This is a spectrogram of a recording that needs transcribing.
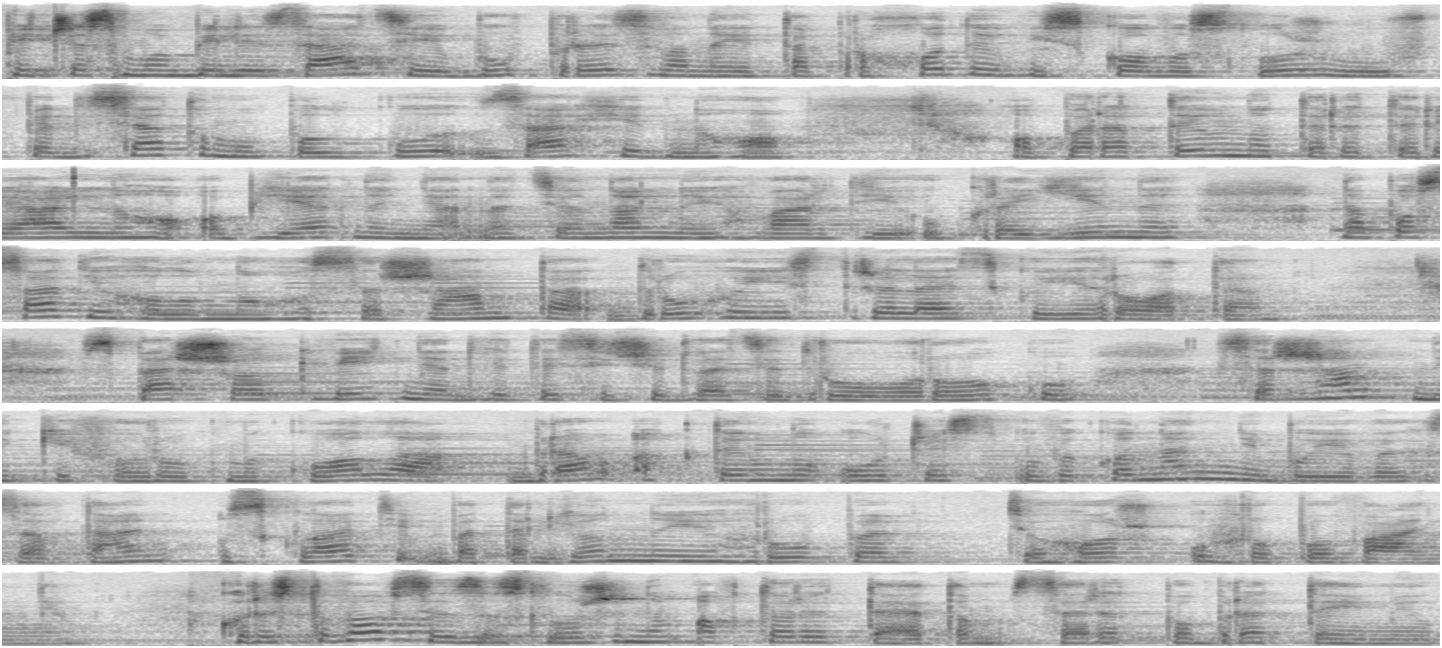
Під час мобілізації був призваний та проходив військову службу в 50-му полку Західного оперативно-територіального об'єднання Національної гвардії України на посаді головного сержанта 2-ї стрілецької роти. З 1 квітня 2022 року сержант Никіфорук Микола брав активну участь у виконанні бойових завдань у складі батальйонної групи цього ж угрупування. Користувався заслуженим авторитетом серед побратимів,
